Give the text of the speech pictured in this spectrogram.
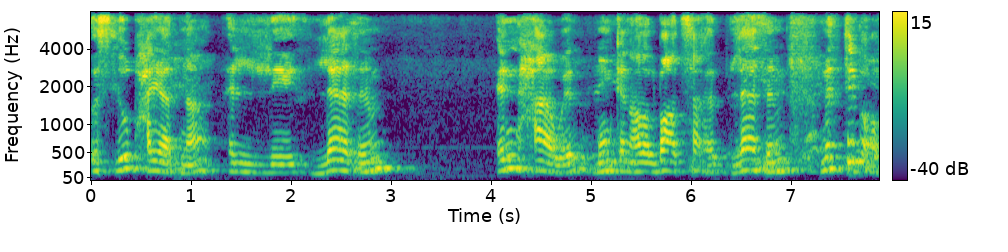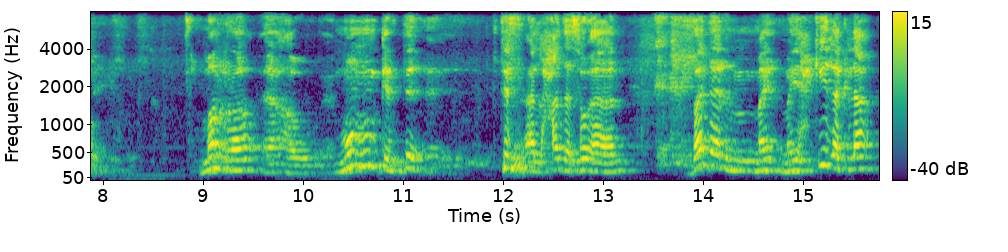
أسلوب حياتنا اللي لازم نحاول ممكن على البعض صعب لازم نتبعه. مرة أو مو ممكن تسأل حدا سؤال بدل ما يحكي لك لا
